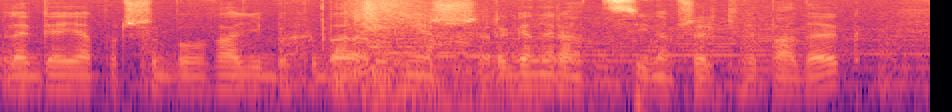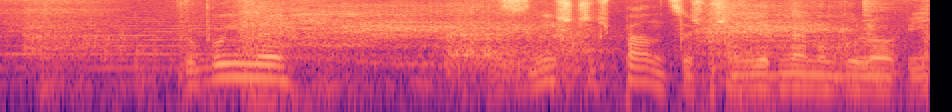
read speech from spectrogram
Legeja potrzebowaliby chyba również regeneracji na wszelki wypadek. Próbujmy zniszczyć pancerz przynajmniej jednemu gulowi.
